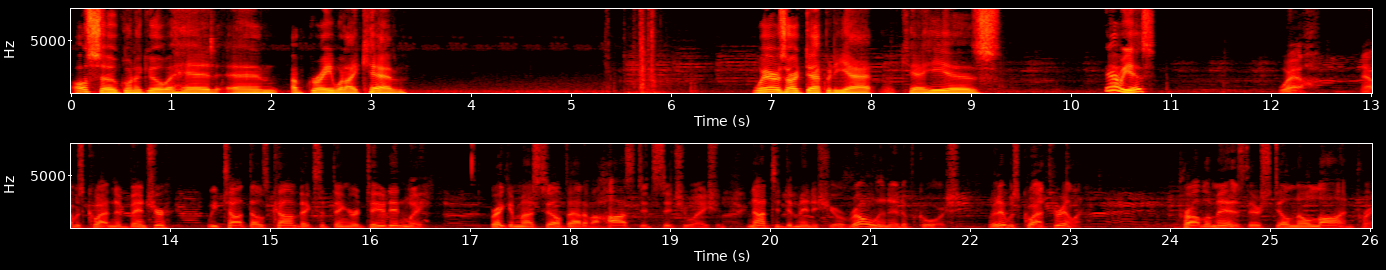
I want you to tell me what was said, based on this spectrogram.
Also going to go ahead and upgrade what I can. Where's our deputy at? Okay, he is... There he is. Well, that was quite an adventure. We taught those convicts a thing or two, didn't we? Breaking myself out of a hostage situation. Not to diminish your role in it, of course, but it was quite thrilling. Problem is, there's still no law in Primm.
